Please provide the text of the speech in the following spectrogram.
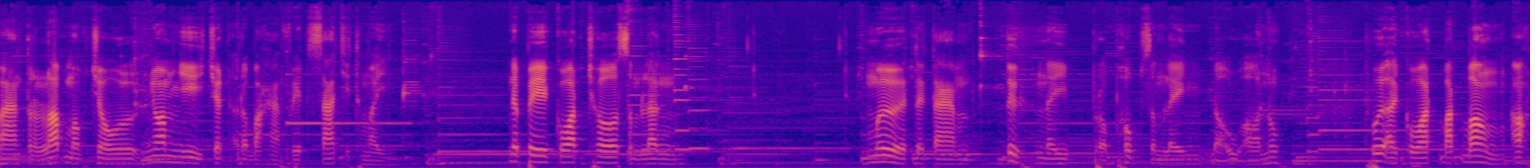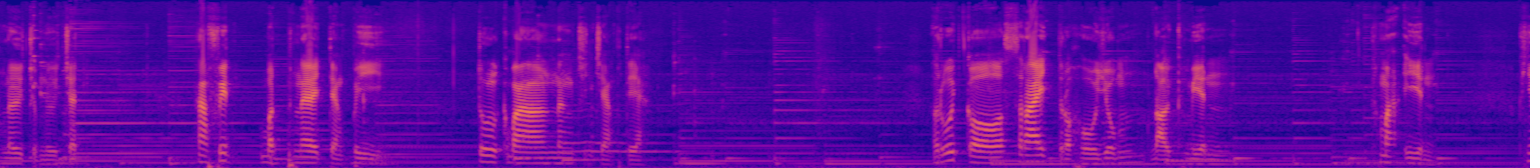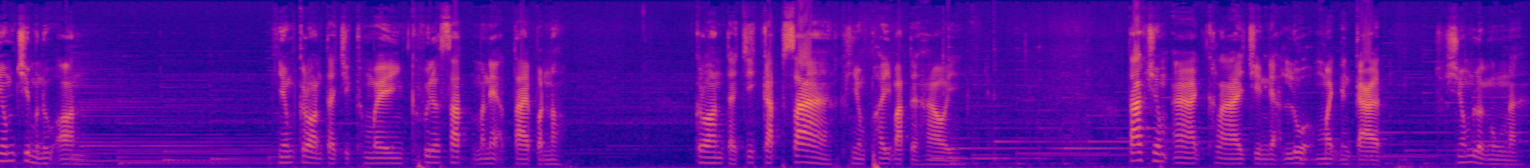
បានត្រឡប់មកចូលញោមញីចិត្តរបស់ហាហ្វេតសាជាថ្មី នៅពេលគាត់ឈរសម្លឹង មើលទៅតាមទិសនៃប្រភពសម្លេងដ៏អ៊ូអរនោះ ធ្វើឲ្យគាត់បាត់បង់អស់នៅជំនឿចិត្ត Hafid បិទភ្នែកទាំងពីរទូលក្បាលនឹងជញ្ជាំងផ្ទះរួចក៏ស្រែកទ្រហោយំដោយគ្មានខ្មាស់អៀន ខ្ញុំជាមនុស្សអន់ខ្ញុំគ្រាន់តែជាក្មេងខ្វៀលសัตว์ម្នាក់តែប៉ុណ្ណោះគ្រាន់តែជីកាត់ផ្សារខ្ញុំភ័យបាត់ទៅហើយតើខ្ញុំអាចคลายជាអ្នកលក់មិននឹងកើតខ្ញុំល្ងងណាស់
